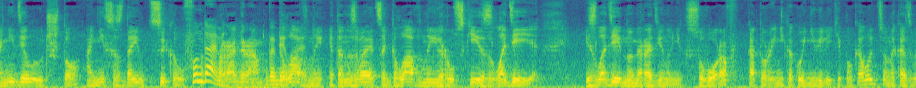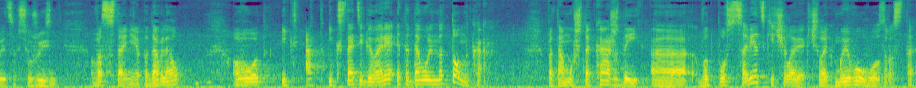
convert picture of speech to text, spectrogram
они делают что? Они создают цикл Фундамент программ. выбивают. Главный, это называется главные русские злодеи. И злодей номер один у них Суворов, который никакой не великий полководец, он, оказывается, всю жизнь восстание подавлял. Вот. И, и, кстати говоря, это довольно тонко. Потому что каждый э, вот постсоветский человек, человек моего возраста,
